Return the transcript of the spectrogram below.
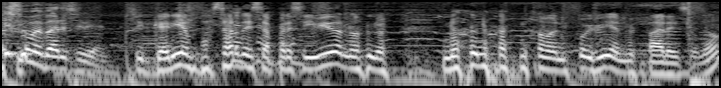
Eso me parece bien. Si querían pasar desapercibidos, no, lo- no, no andaban muy bien, me parece, ¿no?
